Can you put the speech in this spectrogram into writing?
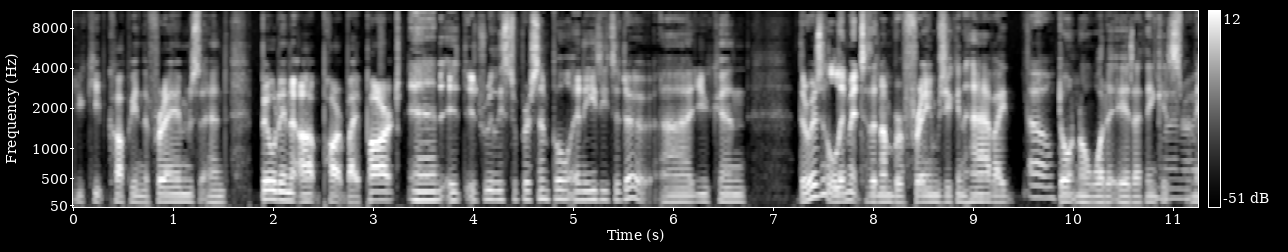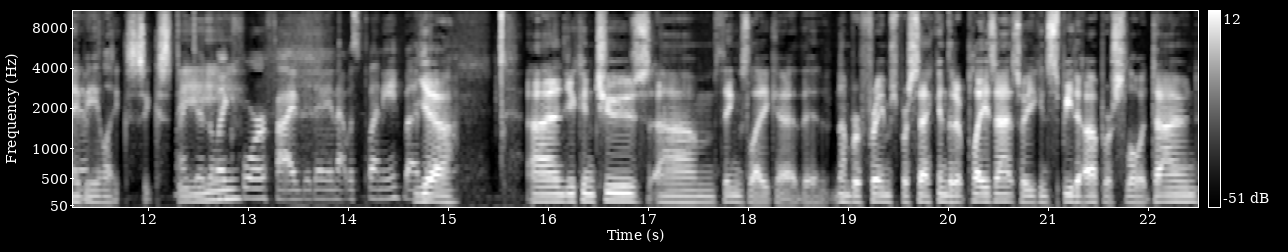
you keep copying the frames and building it up part by part, and it, it's really super simple and easy to do. Uh, you can. There is a limit to the number of frames you can have. I Oh. don't know what it is. I think I it's don't know, maybe yeah. like sixty. I did like four or five today, and that was plenty. But Yeah. And you can choose um, things like uh, the number of frames per second that it plays at, so you can speed it up or slow it down.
